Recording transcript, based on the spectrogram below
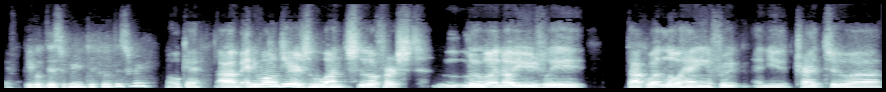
if people disagree, do people disagree. Okay. Um, any volunteers who wants to go first? Lou, I know you usually talk about low hanging fruit and you try to uh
